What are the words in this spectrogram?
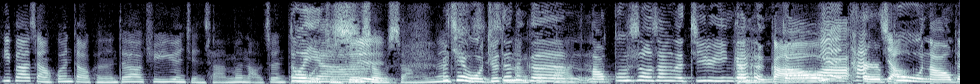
一巴掌昏倒，可能都要去医院检查有没有脑震荡或颈椎受伤。而且我觉得那个脑部受伤的几率应该很高，因为他脚部、脑部，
